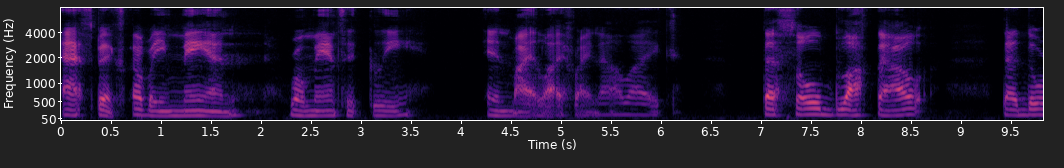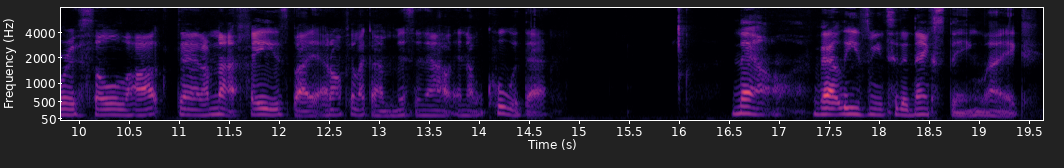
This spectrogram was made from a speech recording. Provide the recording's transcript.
aspects of a man romantically in my life right now. Like, that's so blocked out. That door is so locked that I'm not phased by it. I don't feel like I'm missing out, and I'm cool with that. Now, that leads me to the next thing like,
